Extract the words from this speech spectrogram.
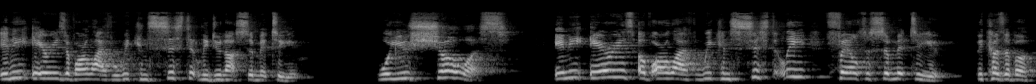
any areas of our life where we consistently do not submit to you? Will you show us any areas of our life where we consistently fail to submit to you because of a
